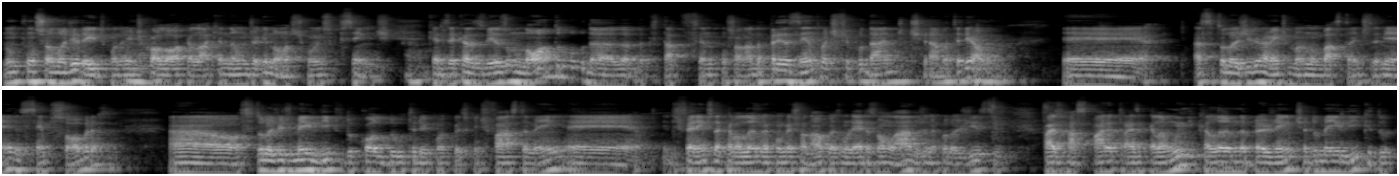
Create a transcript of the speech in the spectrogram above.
não funcionou direito quando a gente coloca lá que é não diagnóstico ou insuficiente. Uhum. Quer dizer que às vezes o nódulo da, da, da que está sendo funcionado apresenta uma dificuldade de tirar material. É, a citologia geralmente mandam bastante ml, sempre sobra. A citologia de meio líquido do colo do útero é uma coisa que a gente faz também. É, diferente daquela lâmina convencional que as mulheres vão lá no ginecologista faz o raspar e traz aquela única lâmina para a gente, é do meio líquido,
